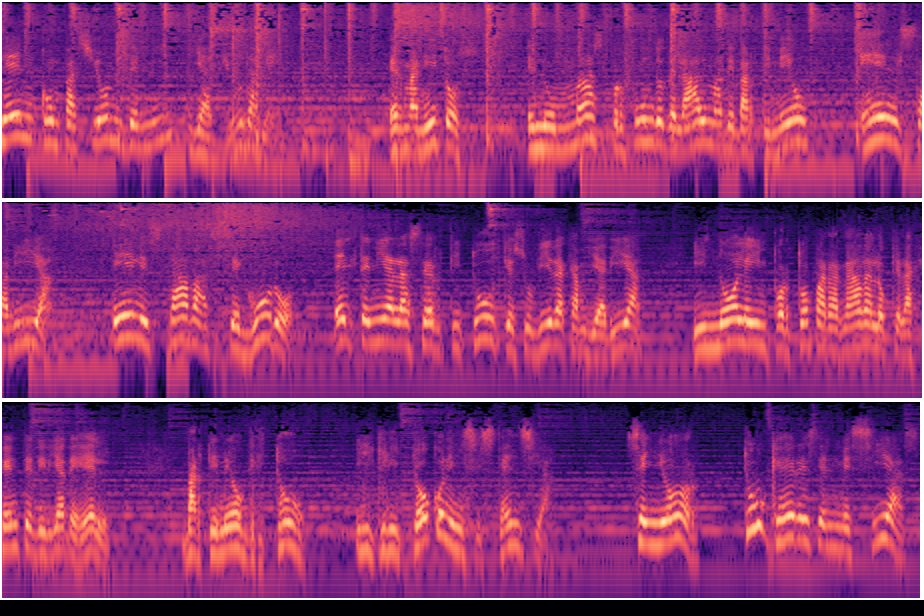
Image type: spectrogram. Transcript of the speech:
ten compasión de mí y ayúdame. Hermanitos, en lo más profundo del alma de Bartimeo, él sabía, él estaba seguro él tenía la certitud que su vida cambiaría y no le importó para nada lo que la gente diría de él. Bartimeo gritó y gritó con insistencia, Señor, tú que eres el Mesías,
